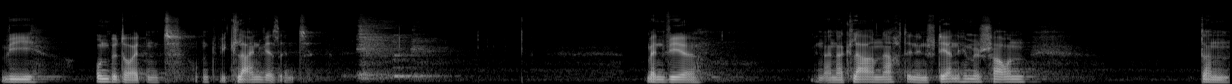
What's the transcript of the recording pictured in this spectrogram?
wie unbedeutend und wie klein wir sind. Wenn wir in einer klaren Nacht in den Sternenhimmel schauen, dann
